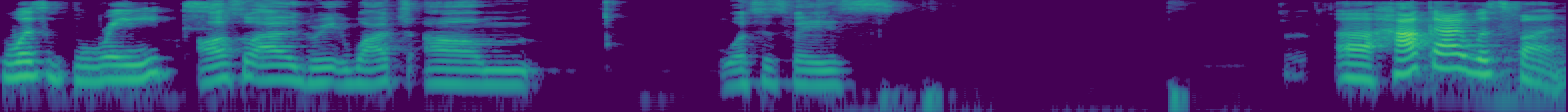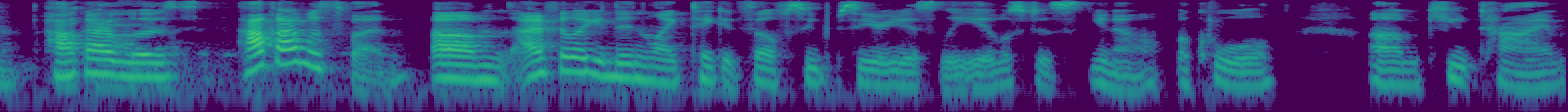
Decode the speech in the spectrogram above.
was great. Also, I agree. Watch um, what's his face? uh hawkeye was fun. Hawkeye Hawkeye. was hawkeye was fun. Um i feel like it didn't like take itself super seriously. It was just you know a cool um cute time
